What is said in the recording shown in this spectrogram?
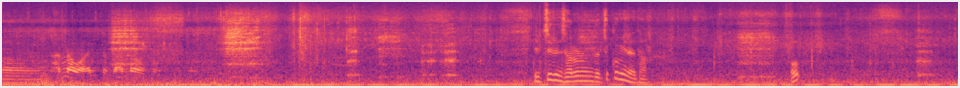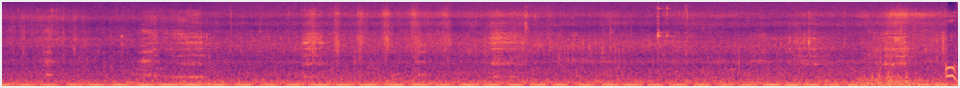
아, 안 나와 있어도 안 나오고 입질은 잘 오는데 쭈꾸미네 다 어? 오!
